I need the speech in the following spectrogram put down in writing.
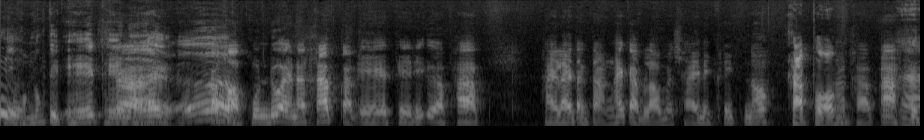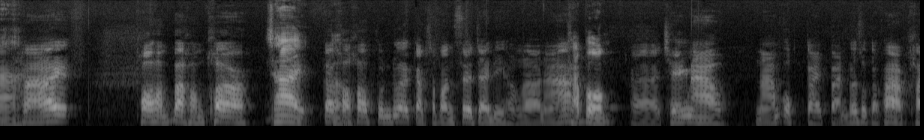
ยนี่ผมต้องติดเอสเพใช่เลย เออ ก็ขอบคุณด้วยนะครับกับ AFP ที่เอื้อภาพ ไฮไลท์ต่างๆ ให้กับเรามาใช้ในคลิปเนาะครับผม นะครับอะอ่า สุดท้าย พอหอมปากหอมคอ ใช่ก็ขอขอบคุณด้วยกับสปอนเซอร์ใจดีของเรานะครับผม เช้งนาว น้ำอกไก่ปั่นเพื่อสุขภาพ ใคร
